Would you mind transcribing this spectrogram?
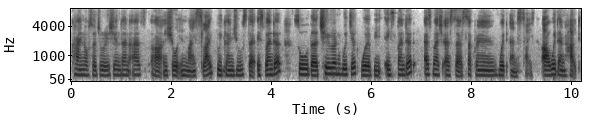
kind of situation, then as uh, I show in my slide, we can use the expander. So the children widget will be expanded as much as the screen width and size, uh, width and height.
